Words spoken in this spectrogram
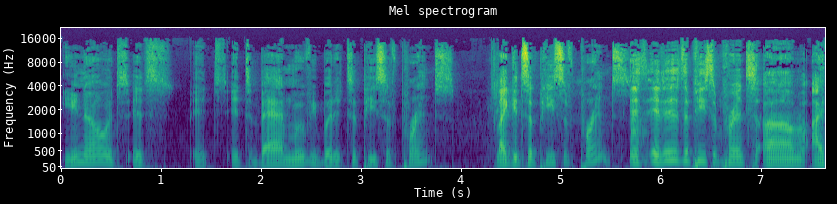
you know, it's it's it's it's a bad movie, but it's a piece of Prince. Like it's a piece of Prince. It, it is a piece of Prince. Um, I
